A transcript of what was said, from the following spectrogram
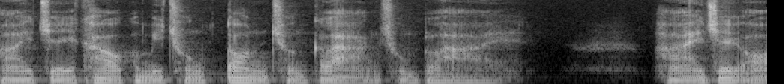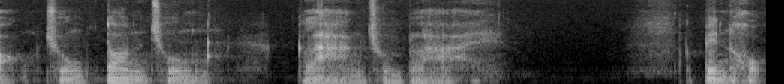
หายใจเข้าก็มีช่วงต้นช่วงกลางช่วงปลาย หายใจออกช่วงต้นช่วงกลางช่วงปลายเป็นหก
